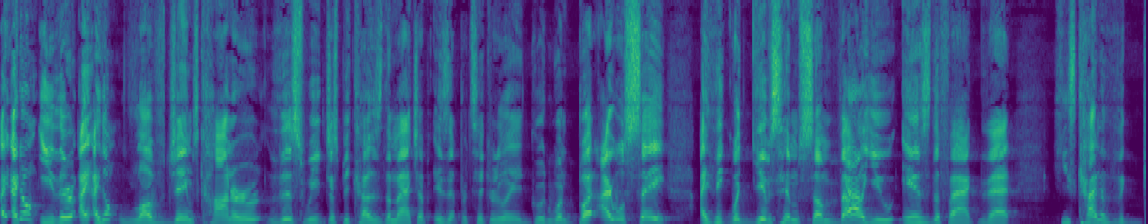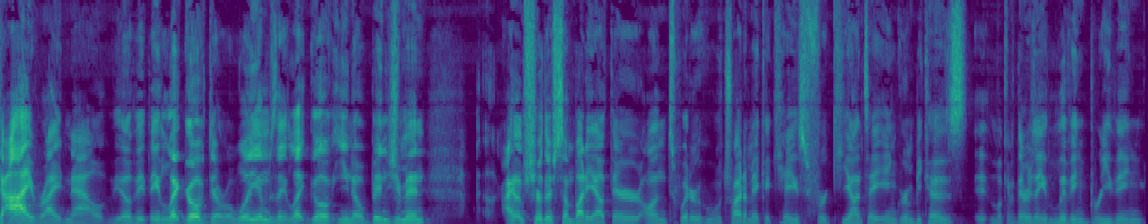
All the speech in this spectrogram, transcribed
I, I don't either. I, I, don't love James Conner this week just because the matchup isn't particularly a good one. But I will say, I think what gives him some value is the fact that he's kind of the guy right now. You know, they, they let go of Darrel Williams, they let go of Eno Benjamin. I'm sure there's somebody out there on Twitter who will try to make a case for Keaontay Ingram because, it, look, if there's a living, breathing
